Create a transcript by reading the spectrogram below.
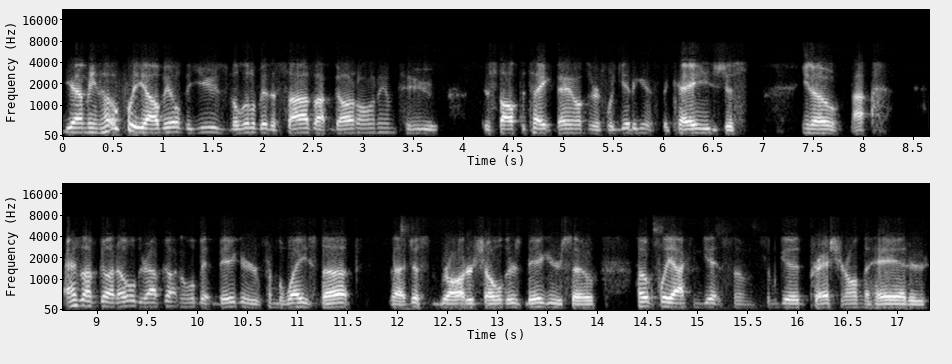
Yeah, I mean, hopefully I'll be able to use the little bit of size I've got on him to to stop the takedowns, or if we get against the cage, just you know, I, as I've got older, I've gotten a little bit bigger from the waist up, uh, just broader shoulders, bigger. So hopefully I can get some some good pressure on the head, or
